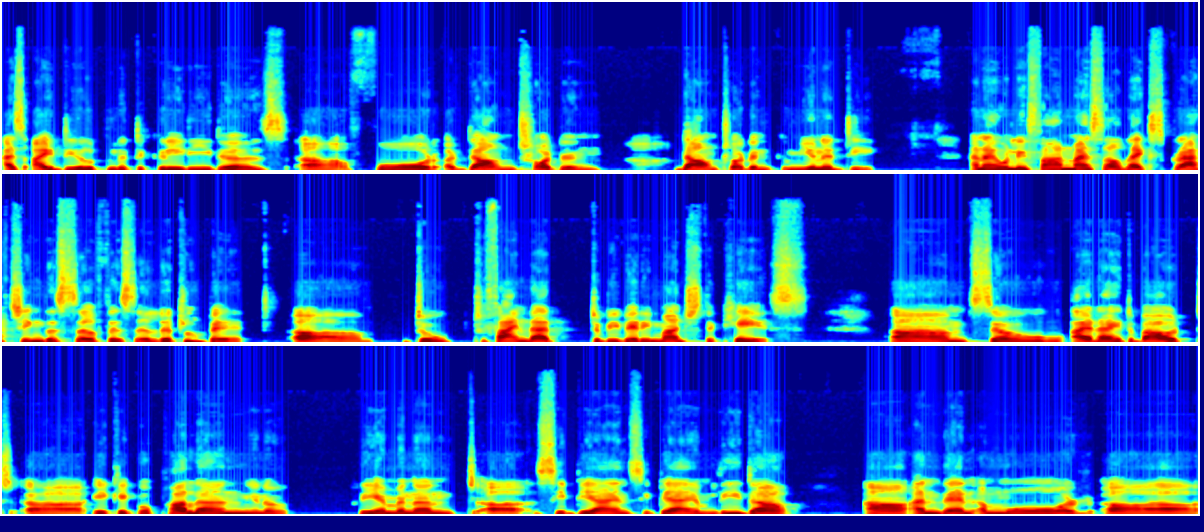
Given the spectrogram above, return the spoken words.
as ideal political leaders uh, for a downtrodden downtrodden community. And I only found myself like scratching the surface a little bit uh, to to find that to be very much the case. Um, so I write about uh, A.K. Gopalan, you know, preeminent uh, CPI and CPIM leader, uh, and then a more uh,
